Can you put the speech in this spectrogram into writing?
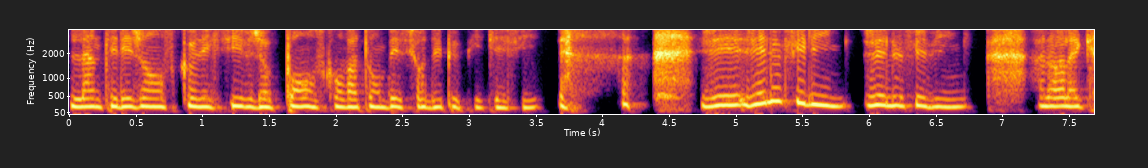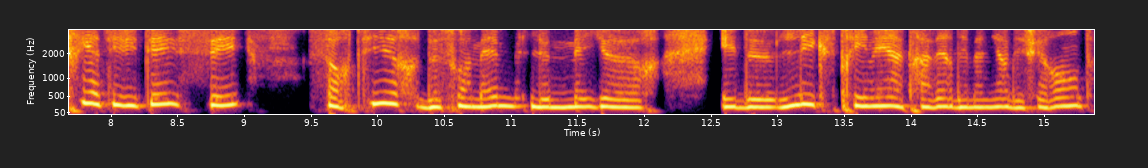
l'intelligence collective. Je pense qu'on va tomber sur des pépites, les filles. j'ai le feeling, j'ai le feeling. Alors la créativité, c'est sortir de soi-même le meilleur et de l'exprimer à travers des manières différentes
